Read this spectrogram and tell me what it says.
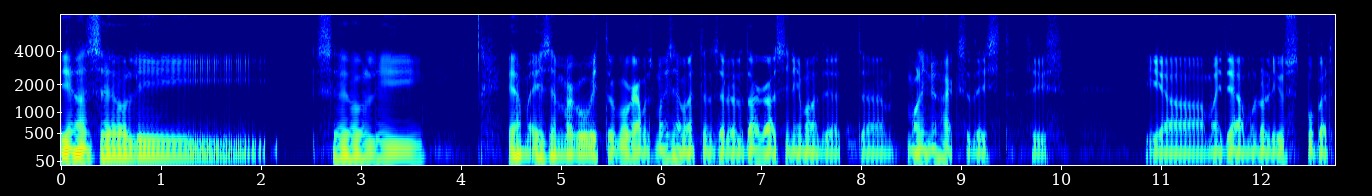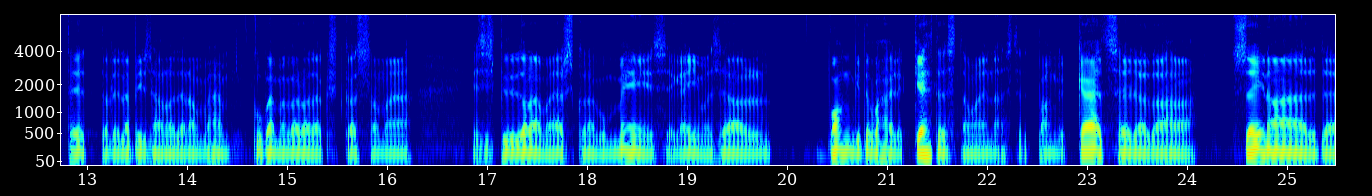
ja see oli, see oli, jah, ei, see on väga huvitav kogemus, ma ise mõtlen sellele tagasi niimoodi, et äh, ma olin üheksateist siis ja ma ei tea, mul oli just puberteet oli läbi saanud enam-vähem, kubemekarvad hakkasid kasvama ja, ja siis pidid olema järsku nagu mees ja käima seal vangide vahel ja kehtestama ennast, et pange käed selja taha, seina äärde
